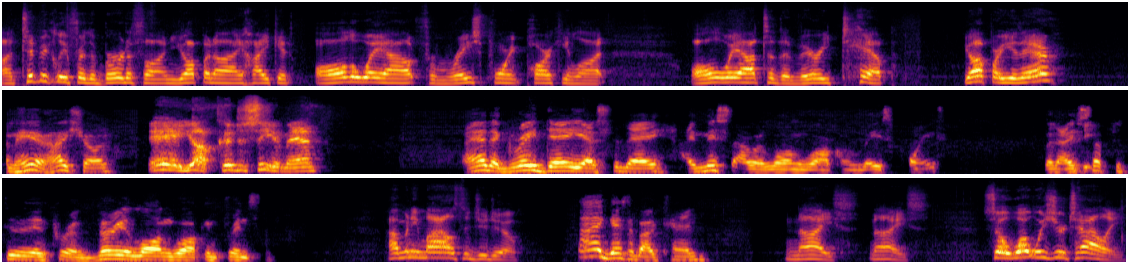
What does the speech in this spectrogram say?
Uh, typically for the Birdathon, Job and I hike it all the way out from Race Point parking lot, all the way out to the very tip. Job, are you there? I'm here. Hi, Shawn. Hey, Job, good to see you, man. I had a great day yesterday. I missed our long walk on Race Point, but I substituted it for a very long walk in Princeton. How many miles did you do? I guess about 10. Nice, nice. So, what was your tally?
